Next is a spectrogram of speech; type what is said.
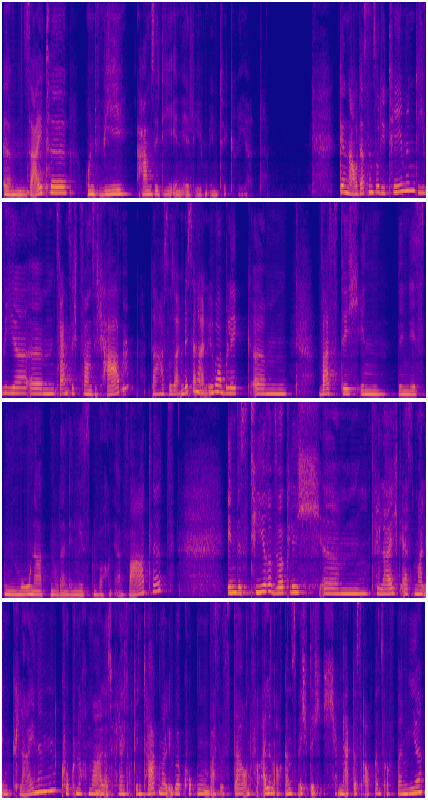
ähm, Seite und wie haben sie die in ihr Leben integriert? Genau, das sind so die Themen, die wir ähm, 2020 haben. Da hast du so ein bisschen einen Überblick, ähm, was dich in den nächsten Monaten oder in den nächsten Wochen erwartet. Investiere wirklich ähm, vielleicht erstmal im Kleinen, guck nochmal, also vielleicht auch den Tag mal übergucken, was ist da und vor allem auch ganz wichtig, ich merke das auch ganz oft bei mir,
